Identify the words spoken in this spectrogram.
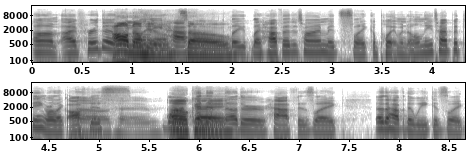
Um, I've heard that. I don't like, know only him, half so- of, like like half of the time it's like appointment only type of thing, or like office Oh, okay. work, and then Okay. the other half is like the other half of the week is like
